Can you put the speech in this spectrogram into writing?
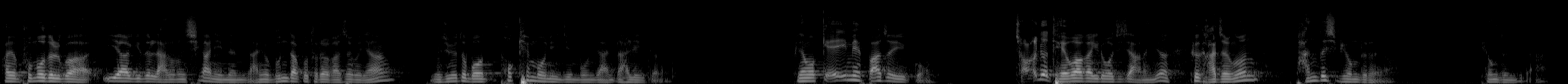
과연 부모들과 이야기들 나누는 시간이 있는가? 아니면 문 닫고 들어가서 그냥 요즘에도 뭐 포켓몬인지 뭐 난리더라는데 그냥 뭐 게임에 빠져 있고 전혀 대화가 이루어지지 않으면 그 가정은 반드시 병들어요. 병듭니다.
